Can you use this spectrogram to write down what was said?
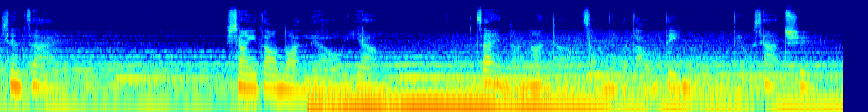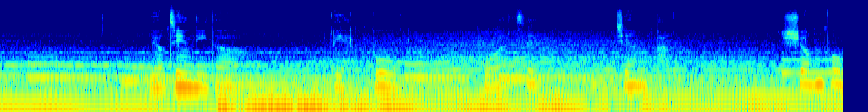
现在，像一道暖流一样，再暖暖的从你的顶流下去，流进你的脸部、脖子、肩膀。胸部、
